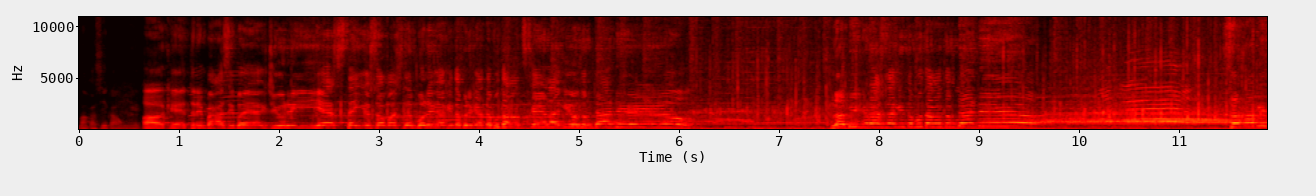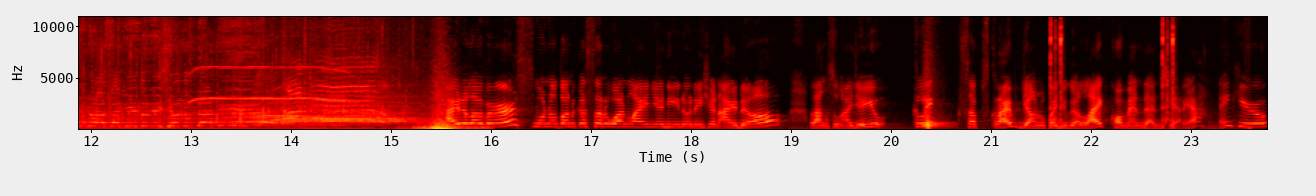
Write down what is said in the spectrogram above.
Makasih Kak Unge. Oke, terima kasih banyak juri. Yes, thank you so much. Dan boleh nggak kita berikan tepuk tangan sekali lagi untuk Daniel? Lebih keras lagi tepuk tangan untuk Daniel. Semakin keras lagi Indonesia untuk Daniel. Idol Lovers, mau nonton keseruan lainnya di Indonesian Idol? Langsung aja yuk klik subscribe, jangan lupa juga like, komen, dan share ya. Thank you.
